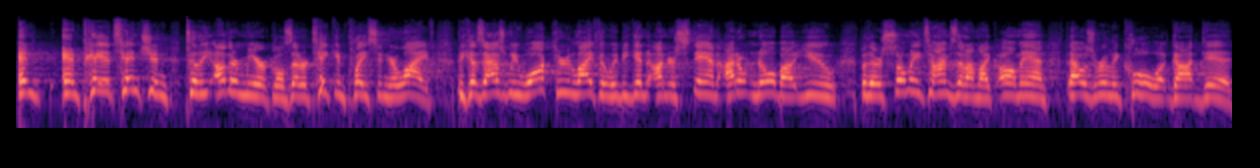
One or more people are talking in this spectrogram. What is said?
And, and pay attention to the other miracles that are taking place in your life. Because as we walk through life and we begin to understand, I don't know about you, but there's so many times that I'm like, oh man, that was really cool what God did.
